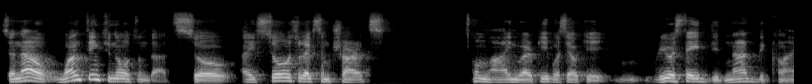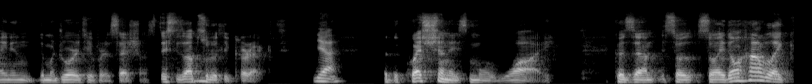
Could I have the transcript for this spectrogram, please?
So now one thing to note on that. So i saw so like some charts online where people say okay real estate did not decline in the majority of recessions. This is absolutely mm-hmm. correct. Yeah. But the question is more why? Because um, so so i don't have like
